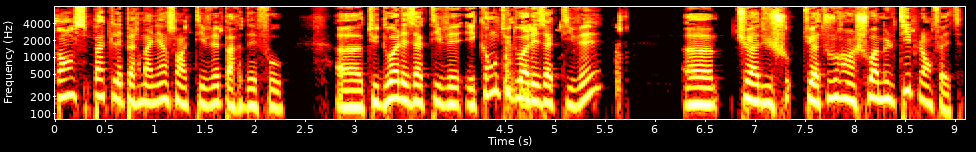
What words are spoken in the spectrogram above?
pense pas que les permaliens sont activés par défaut. Euh, tu dois les activer et quand tu dois les activer, tu as du tu as toujours un choix multiple en fait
